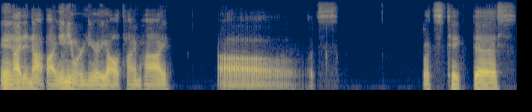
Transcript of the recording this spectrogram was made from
and I did not buy anywhere near the all time high. Uh, let's let's take this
